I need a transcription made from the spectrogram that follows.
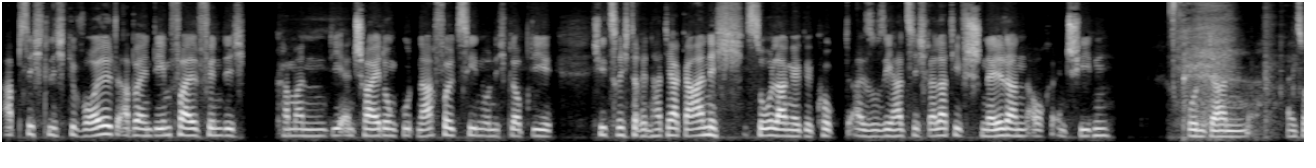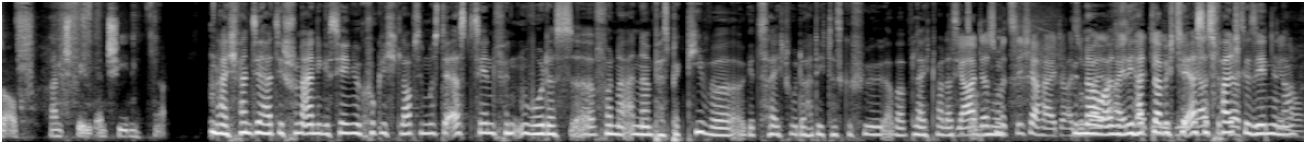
absichtlich gewollt, aber in dem Fall finde ich, kann man die Entscheidung gut nachvollziehen und ich glaube, die Schiedsrichterin hat ja gar nicht so lange geguckt. Also sie hat sich relativ schnell dann auch entschieden und dann also auf Handspiel entschieden. Ja. Na, ich fand, sie hat sich schon einige Szenen geguckt. Ich glaube, sie musste erst Szenen finden, wo das äh, von einer anderen Perspektive gezeigt wurde, hatte ich das Gefühl. Aber vielleicht war das ja, das nur, mit Sicherheit. Also genau, also sie hat, glaube ich, zuerst es falsch gesehen, genau. genau.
